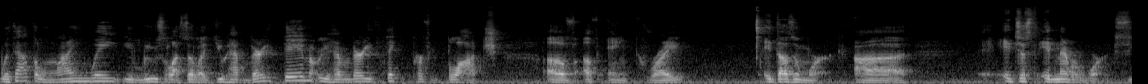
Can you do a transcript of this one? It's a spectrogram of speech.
without the line weight, you lose a lot. So like you have very thin or you have a very thick, perfect blotch of, of ink, right? It doesn't work. Uh, it just, it never works.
